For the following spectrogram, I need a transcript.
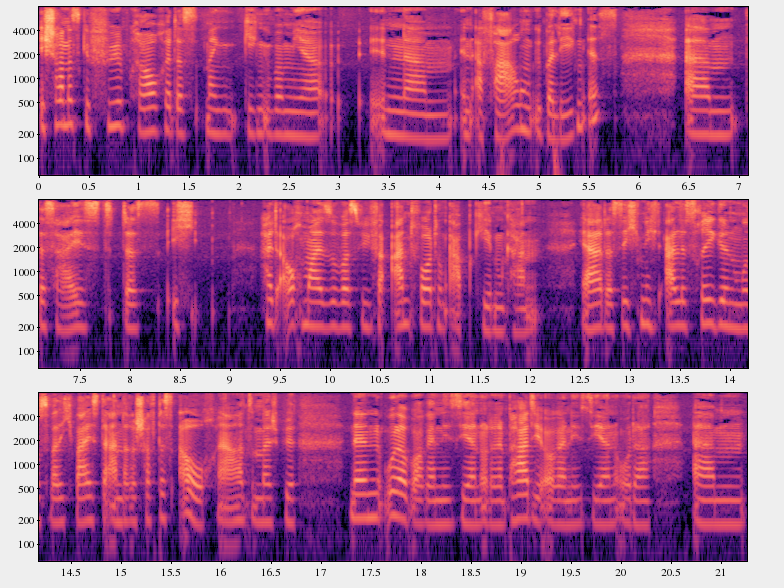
ich schon das Gefühl brauche, dass mein Gegenüber mir in, ähm, in Erfahrung überlegen ist. Ähm, das heißt, dass ich halt auch mal sowas wie Verantwortung abgeben kann. Ja, dass ich nicht alles regeln muss, weil ich weiß, der andere schafft das auch. Ja, zum Beispiel einen Urlaub organisieren oder eine Party organisieren oder ähm,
